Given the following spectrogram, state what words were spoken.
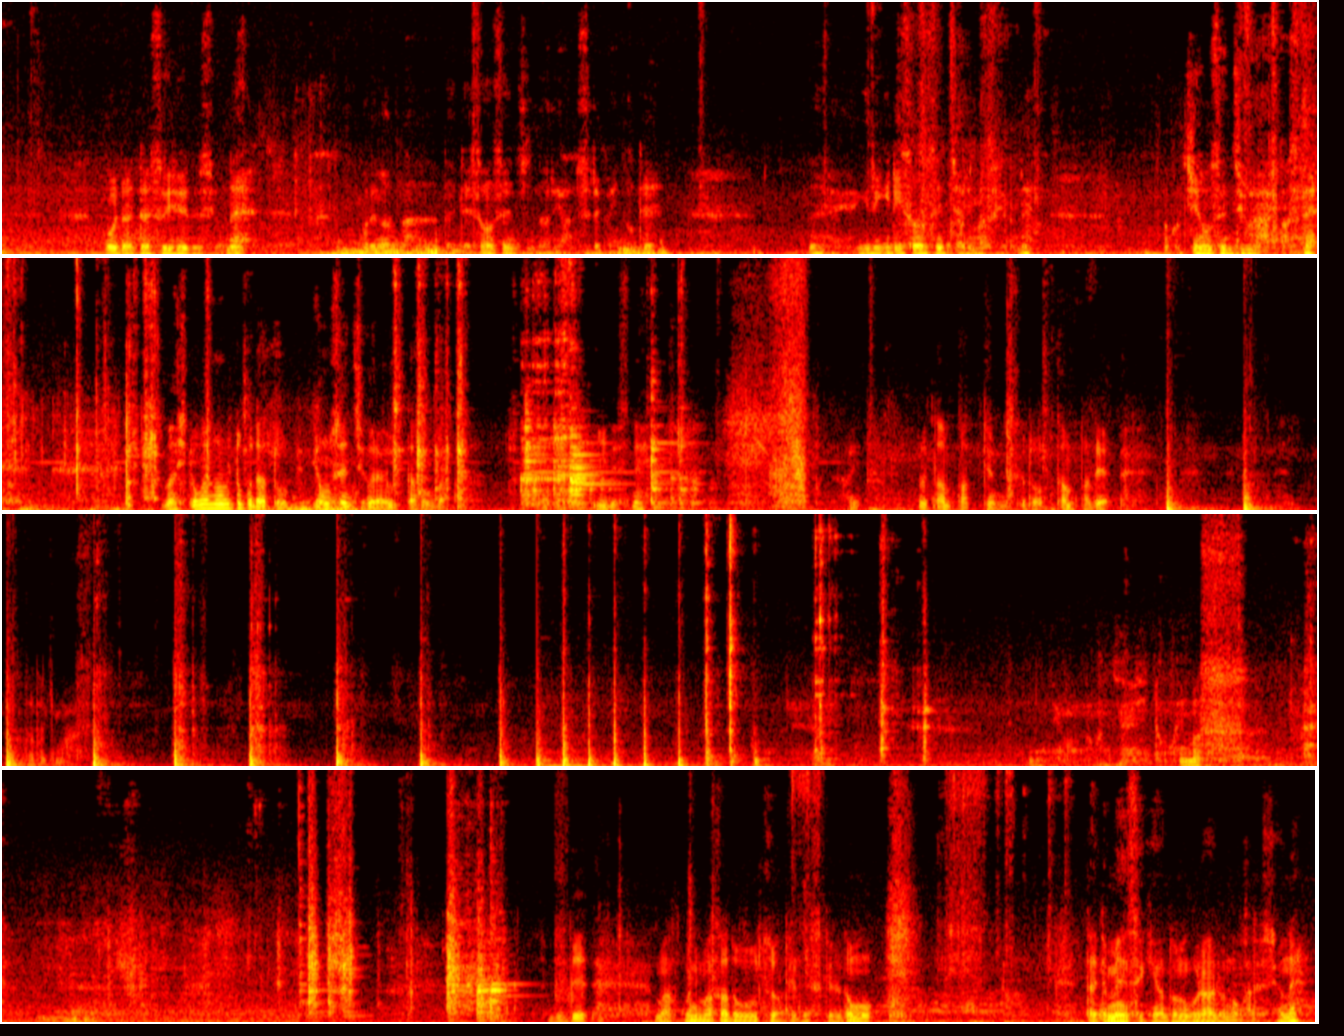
これ大体水平ですよね。これが大体3センチになるようにすればいいので、ね、ギリギリ3センチありますけどね。こっち4センチぐらいありますね。まあ人が乗るとこだと4センチぐらい打った方がいいですね。はい。これタンパって言うんですけど、タンパで叩きます。ます。で、まあ、ここにマサドを打つわけですけれども、大体面積がどのぐらいあるのかですよね。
